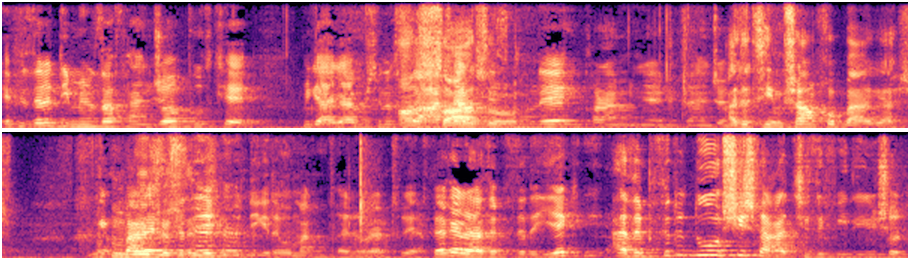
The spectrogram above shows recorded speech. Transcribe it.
اپیزود دیمنز پنجاب بود که میگه اگر می‌تونه ساعت ساعت چیز رو. کنه این کارم می‌تونه انجام حتی بده. تیمش هم خب برگشت. برای اپیزود. یک بود دیگه فلورن توی به غیر از اپیزود یک از اپیزود دو و شیش فقط چیزی فیدین شد.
